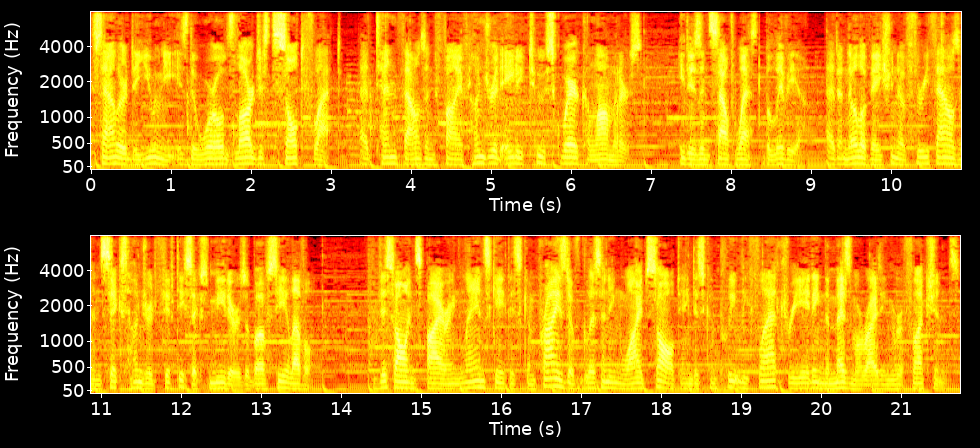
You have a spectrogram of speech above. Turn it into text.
Salar de Uyuni is the world's largest salt flat, at 10,582 square kilometers. It is in southwest Bolivia, at an elevation of 3,656 meters above sea level. This awe-inspiring landscape is comprised of glistening white salt and is completely flat creating the mesmerizing reflections.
